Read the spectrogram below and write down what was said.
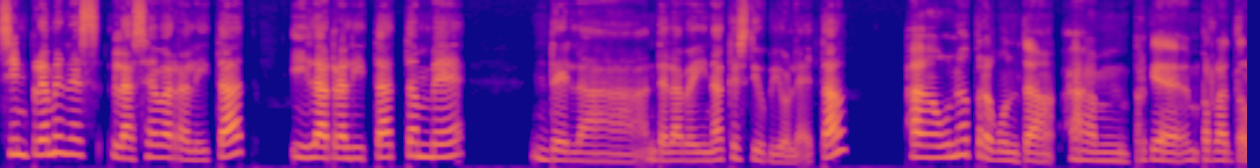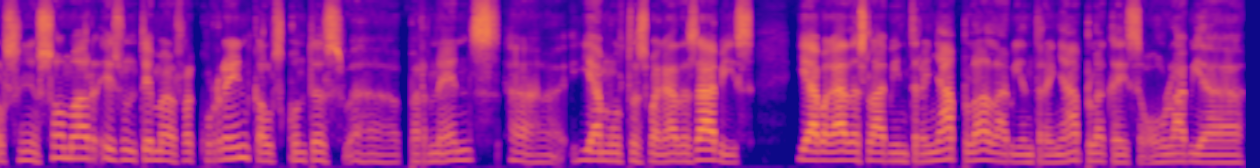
Simplement és la seva realitat i la realitat també de la, de la veïna que es diu Violeta. Uh, una pregunta, um, perquè hem parlat del senyor Sommer, és un tema recurrent que els contes uh, per nens uh, hi ha moltes vegades avis. Hi ha a vegades l'avi entranyable, l'avi entranyable, que és, o l'àvia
